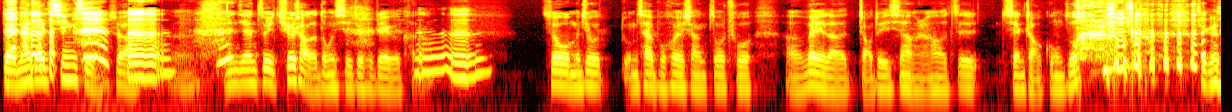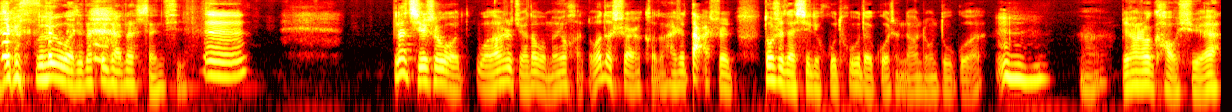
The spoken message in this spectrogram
对，难得清醒，是吧？嗯。嗯，人间最缺少的东西就是这个可能，嗯。所以我们就我们才不会像做出呃为了找对象，然后这先找工作，这个这个思路我觉得非常的神奇。嗯那其实我我倒是觉得我们有很多的事儿，可能还是大事，都是在稀里糊涂的过程当中度过的。嗯嗯，比方说考学，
